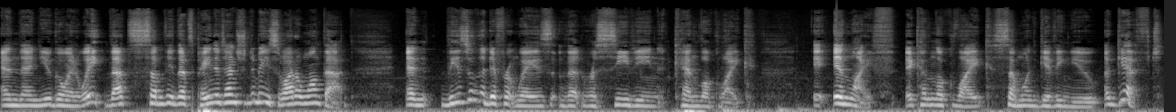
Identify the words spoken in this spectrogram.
and then you go in. Wait, that's something that's paying attention to me, so I don't want that. And these are the different ways that receiving can look like in life. It can look like someone giving you a gift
